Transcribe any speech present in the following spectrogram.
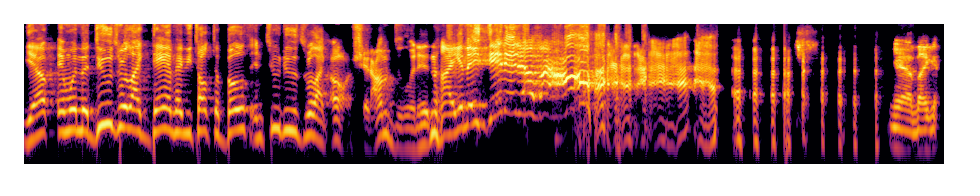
Yep. And when the dudes were like, damn, have you talked to both? And two dudes were like, oh shit, I'm doing it. Like, and they did it. Like, ah! yeah, like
